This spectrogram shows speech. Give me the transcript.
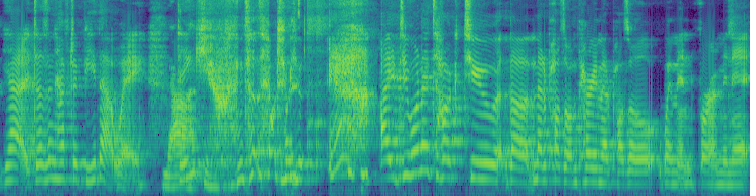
Yeah. It doesn't have to be that way. Yeah. Thank you. It doesn't have to be. I do want to talk to the menopausal and perimenopausal women for a minute.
